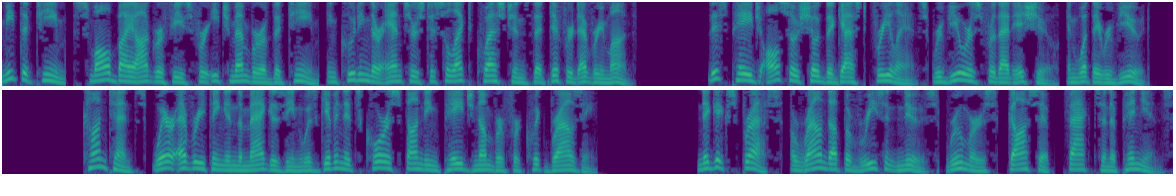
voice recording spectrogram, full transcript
Meet the Team, small biographies for each member of the team, including their answers to select questions that differed every month. This page also showed the guest freelance reviewers for that issue, and what they reviewed. Contents, where everything in the magazine was given its corresponding page number for quick browsing. NIG Express, a roundup of recent news, rumors, gossip, facts and opinions.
